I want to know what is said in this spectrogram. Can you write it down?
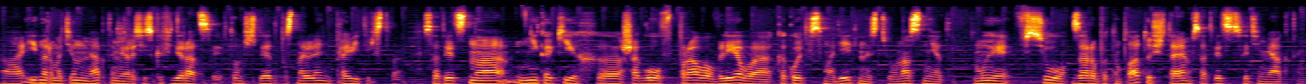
а, и нормативными актами Российской Федерации, в том числе это постановление правительства. Соответственно, никаких э, шагов вправо-влево какой-то самодеятельности у нас нет. Мы всю заработную плату считаем в соответствии с этими актами.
